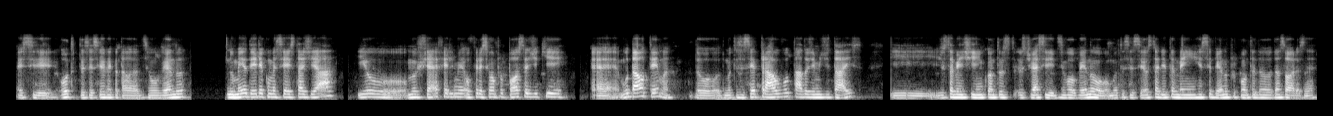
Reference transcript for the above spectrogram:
esse outro TCC né, que eu estava desenvolvendo, no meio dele eu comecei a estagiar e o, o meu chefe ele me ofereceu uma proposta de que é, mudar o tema do, do meu TCC para algo voltado aos games digitais e justamente enquanto eu estivesse desenvolvendo o meu TCC eu estaria também recebendo por conta do, das horas, né?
